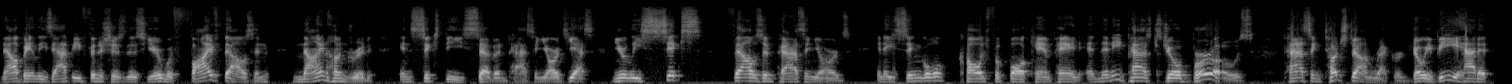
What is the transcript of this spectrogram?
Now Bailey Zappe finishes this year with 5,967 passing yards. Yes, nearly 6,000 passing yards in a single college football campaign. And then he passed Joe Burrow's passing touchdown record. Joey B had it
